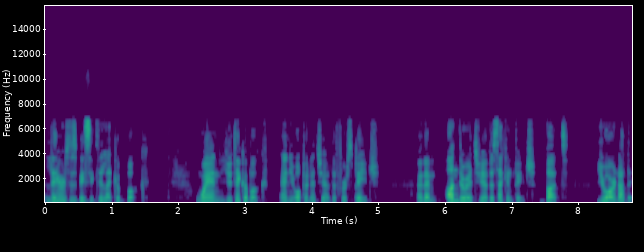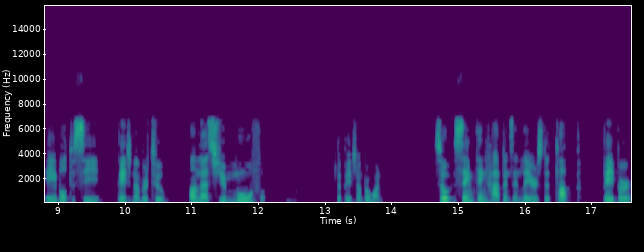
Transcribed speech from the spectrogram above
Layers is basically like a book. When you take a book and you open it, you have the first page. And then under it, you have the second page. But you are not able to see page number two unless you move the page number one. So same thing happens in layers. The top paper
